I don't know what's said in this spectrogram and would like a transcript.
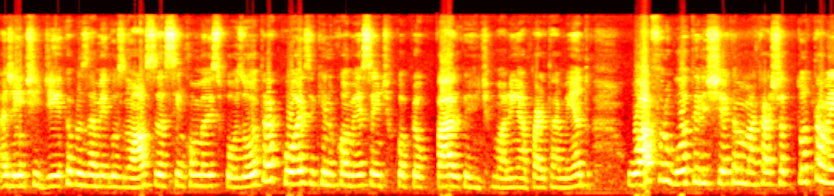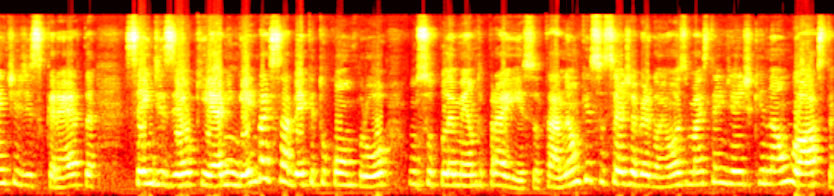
A gente indica para os amigos nossos, assim como meu esposo. Outra coisa que no começo a gente ficou preocupado, que a gente mora em apartamento, o Afrogota, ele chega numa caixa totalmente discreta, sem dizer o que é, ninguém vai saber que tu comprou um suplemento para isso, tá? Não que isso seja vergonhoso, mas tem gente que não gosta,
